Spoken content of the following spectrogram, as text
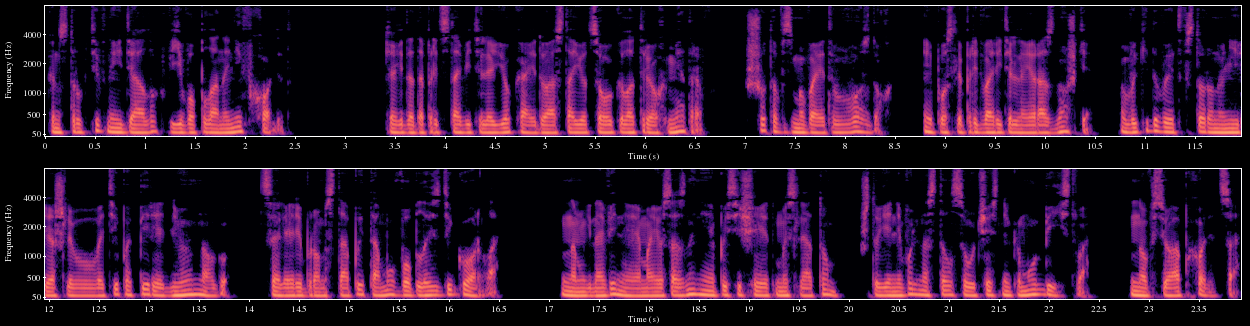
конструктивный диалог в его планы не входит. Когда до представителя Йокайду остается около трех метров, Шота взмывает в воздух и после предварительной разножки выкидывает в сторону неряшливого типа переднюю ногу, целя ребром стопы тому в области горла. На мгновение мое сознание посещает мысль о том, что я невольно стал соучастником убийства, но все обходится.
